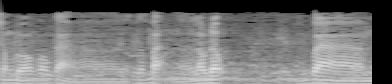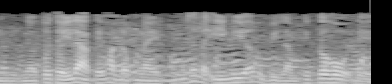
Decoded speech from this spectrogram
trong đó có cả các bạn lao động. và tôi thấy là cái hoạt động này cũng rất là ý nghĩa bởi vì là một cái cơ hội để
